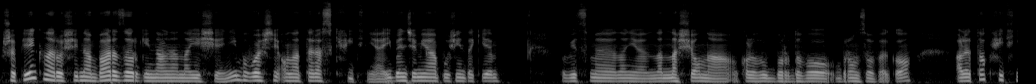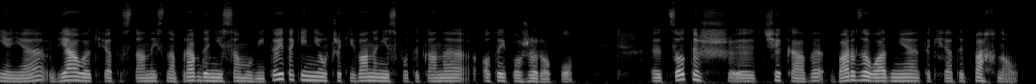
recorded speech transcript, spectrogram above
Przepiękna roślina, bardzo oryginalna na jesieni, bo właśnie ona teraz kwitnie i będzie miała później takie, powiedzmy, no nie wiem, nasiona koloru bordowo-brązowego, ale to kwitnienie, białe kwiatostany jest naprawdę niesamowite i takie nieoczekiwane, niespotykane o tej porze roku. Co też e, ciekawe, bardzo ładnie te kwiaty pachną.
